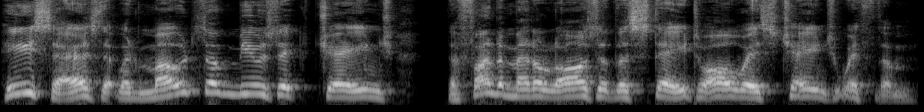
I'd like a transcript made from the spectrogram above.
He says that when modes of music change, the fundamental laws of the state always change with them.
